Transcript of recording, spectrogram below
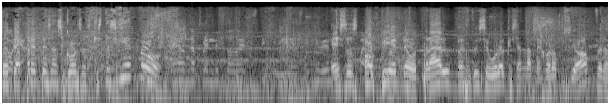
¿Dónde aprende esas cosas? ¿Qué está haciendo? dónde aprende todo este individuo. Este no Eso es OP en neutral, no estoy seguro que sean la mejor opción, pero...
